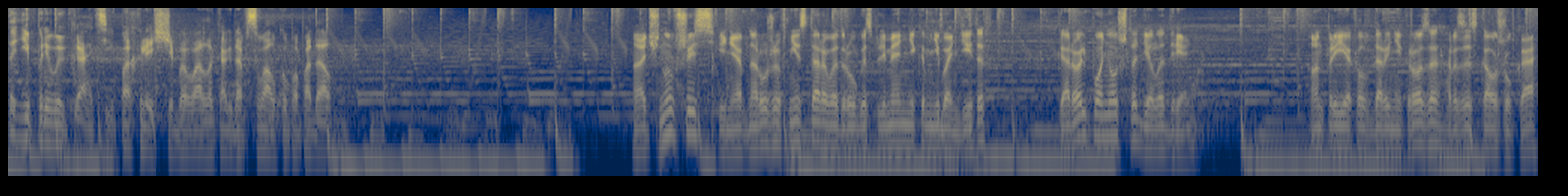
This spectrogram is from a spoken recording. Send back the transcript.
Да не привыкать, и похлеще бывало, когда в свалку попадал». Очнувшись и не обнаружив ни старого друга с племянником, ни бандитов, король понял, что дело дрянь. Он приехал в дары Некроза, разыскал жука.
